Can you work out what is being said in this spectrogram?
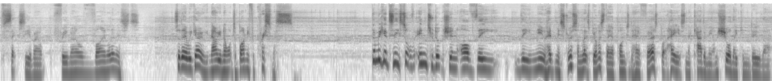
sexy about female violinists. So there we go. Now you know what to buy me for Christmas. Then we get to the sort of introduction of the the new headmistress, and let's be honest, they appointed her first, but hey, it's an academy. I'm sure they can do that.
